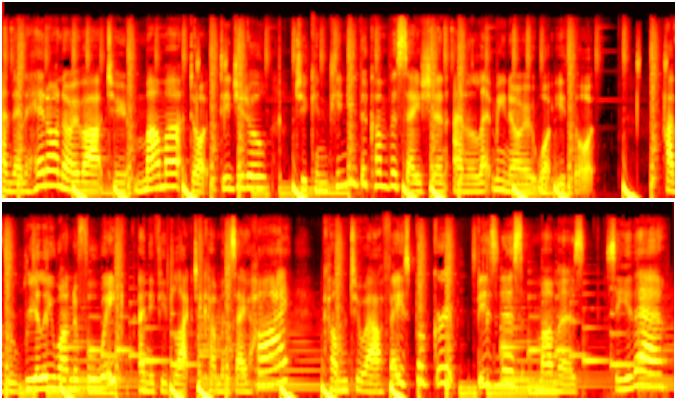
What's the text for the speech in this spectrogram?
and then head on over to mumma.digital to continue the conversation and let me know what you thought. Have a really wonderful week, and if you'd like to come and say hi, come to our Facebook group, Business Mummas. See you there.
